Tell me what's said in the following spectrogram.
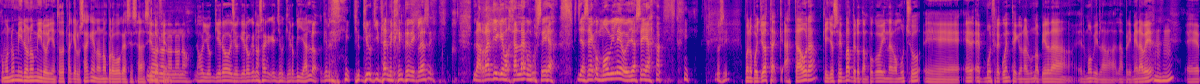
como no miro, no miro, y entonces para que lo saquen o no provocas esa No, situación? no, no, no, no. No, yo quiero, yo quiero que no saque, yo quiero pillarlo. Quiero decir, yo quiero quitarme gente de clase. La radio hay que bajarla como sea, ya sea con móviles o ya sea No sé. Bueno, pues yo hasta, hasta ahora, que yo sepa, pero tampoco he indagado mucho, eh, es, es muy frecuente que un alumno pierda el móvil la, la primera vez. Eh,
